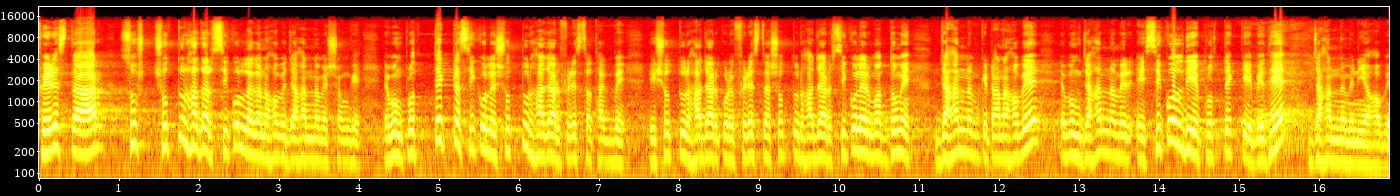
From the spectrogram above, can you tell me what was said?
ফেরেস্তার সত্তর হাজার শিকল লাগানো হবে জাহান্নামের সঙ্গে এবং প্রত্যেকটা শিকলে সত্তর হাজার ফেরেস্তা থাকবে। এই সত্তর হাজার করে ফেরেস্তা সত্তর হাজার শিকলের মাধ্যমে জাহান্নামকে টানা হবে এবং জাহান্নামের এই শিকল দিয়ে প্রত্যেককে বেঁধে জাহান্নামে নেওয়া হবে।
